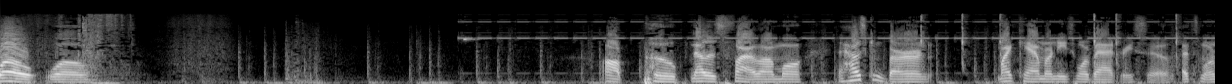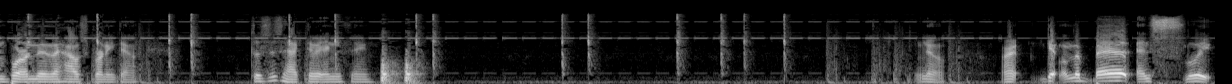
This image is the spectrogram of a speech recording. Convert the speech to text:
Whoa, whoa. Oh, poop. Now there's fire alarm. Well, the house can burn. My camera needs more battery, so that's more important than the house burning down. Does this activate anything? No. Alright, get on the bed and sleep.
